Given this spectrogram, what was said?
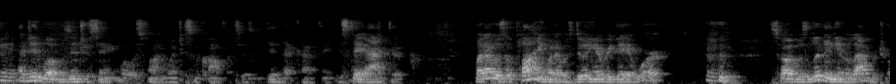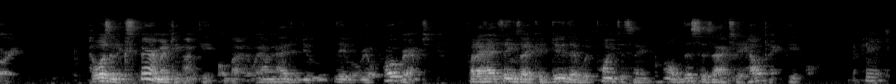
Right. I did what was interesting, what was fun, went to some conferences and did that kind of thing to stay active. But I was applying what I was doing every day at work. Right. So I was living in a laboratory. I wasn't experimenting on people, by the way. I, mean, I had to do, they were real programs. But I had things I could do that would point to saying, oh, this is actually helping people. Right.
